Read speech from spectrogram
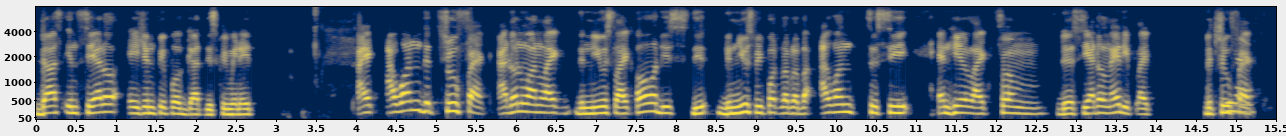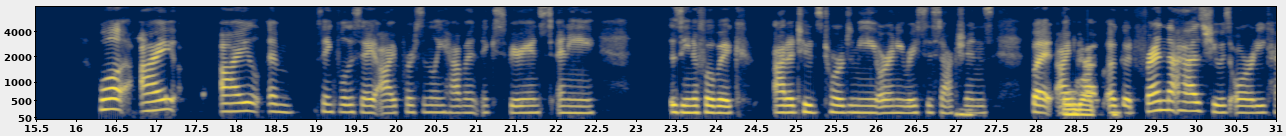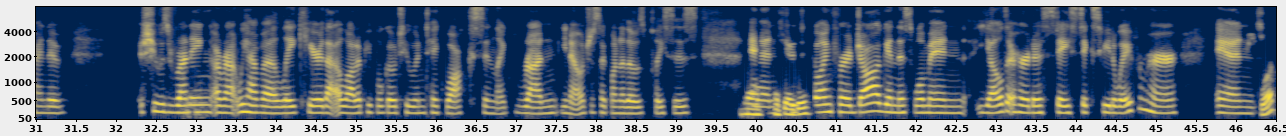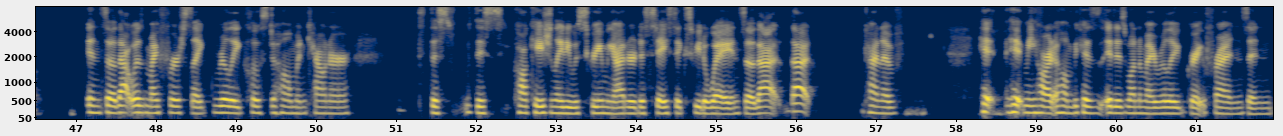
does in Seattle Asian people got discriminated? I I want the true fact. I don't want like the news like oh this the, the news report blah blah blah. I want to see and hear like from the Seattle native like the true yeah. fact. Well, I I am thankful to say I personally haven't experienced any xenophobic attitudes towards me or any racist mm-hmm. actions. But I have a good friend that has. She was already kind of she was running around we have a lake here that a lot of people go to and take walks and like run you know just like one of those places yeah, and okay. she was going for a jog and this woman yelled at her to stay six feet away from her and what and so that was my first like really close to home encounter. This this caucasian lady was screaming at her to stay six feet away. And so that that kind of hit hit me hard at home because it is one of my really great friends. And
